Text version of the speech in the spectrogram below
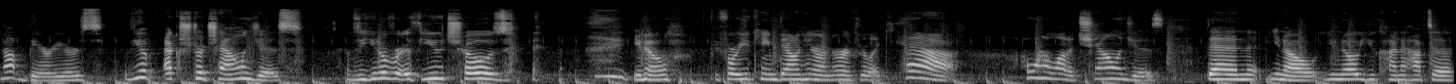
not barriers, if you have extra challenges, if the universe, if you chose, you know, before you came down here on earth, you're like, yeah, I want a lot of challenges, then, you know, you know you kind of have to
